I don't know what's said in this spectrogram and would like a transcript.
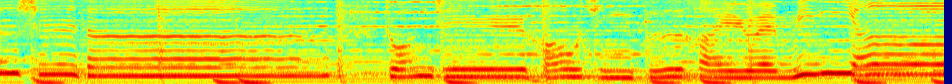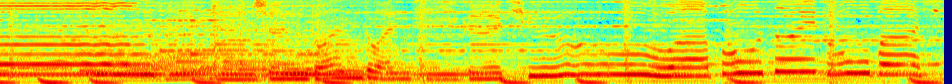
浑身是胆，壮志豪情四海远名扬。人生短短几个秋啊，不醉不罢休。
